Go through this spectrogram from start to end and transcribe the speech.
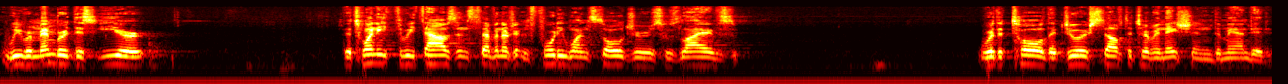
we remembered this year, the 23,741 soldiers whose lives were the toll that Jewish self determination demanded,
